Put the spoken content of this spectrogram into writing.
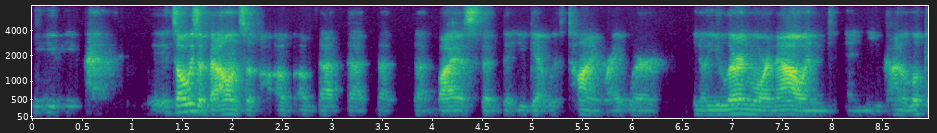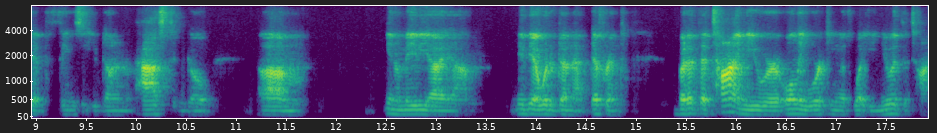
you, you, it's always a balance of, of, of that that that that bias that that you get with time right where you know you learn more now and and you kind of look at things that you've done in the past and go um, you know maybe I um, maybe I would have done that different. But at the time, you were only working with what you knew at the time,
